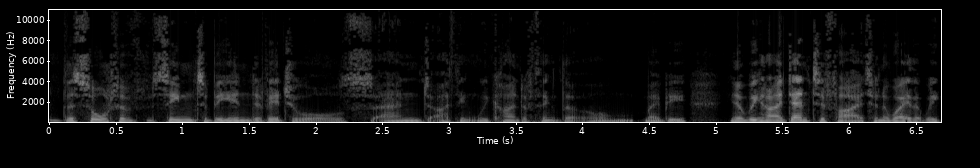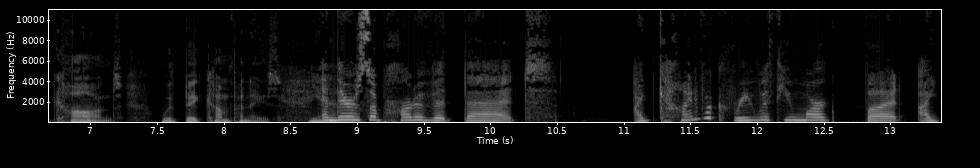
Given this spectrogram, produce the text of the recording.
the sort of seem to be individuals, and I think we kind of think that, oh, maybe you know we can identify it in a way that we can't with big companies. Yeah. And there's a part of it that I kind of agree with you, Mark, but I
